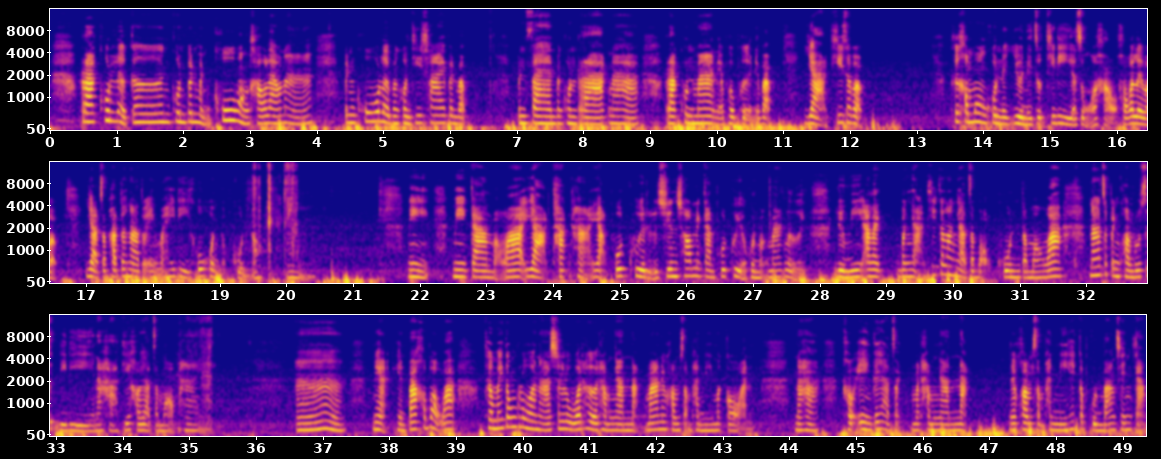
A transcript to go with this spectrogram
รักคุณเหลือเกิน คุณเป็นเหมือนคู่ของเขาแล้วนะ เป็นคู่เลยเป็นคนที่ใช่เป็นแบบ เป็นแฟนเป็นคนรักนะคะ รักคุณมากเนี่ยเพอเพอๆเนี่ยแบบ อยากที่จะแบบ คือเขามองคุณอยู่ในจุดที่ดีสูงกว่าเขา เขาก็เลยแบบ อยากจะพัฒนาตัวเองมาให้ดีคู่ควรกับคุณเนาะนี่มีการบอกว่าอยากทักหาอยากพูดคุยหรือชื่นชอบในการพูดคุยกับคุณมาก ๆ เลย หรือมีอะไรบางอย่างที่กำลังอยากจะบอกคุณ แต่มองว่าน่าจะเป็นความรู้สึกดี ๆ นะคะ ที่เขาอยากจะมอบให้ อ่า เนี่ยเห็นป้าเขาบอกว่า เธอไม่ต้องกลัวนะ ฉันรู้ว่าเธอทำงานหนักมากในความสัมพันธ์นี้มาก่อนนะคะ เขาเองก็อยากจะมาทำงานหนักในความสัมพันธ์นี้ให้กับคุณบ้างเช่นกัน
